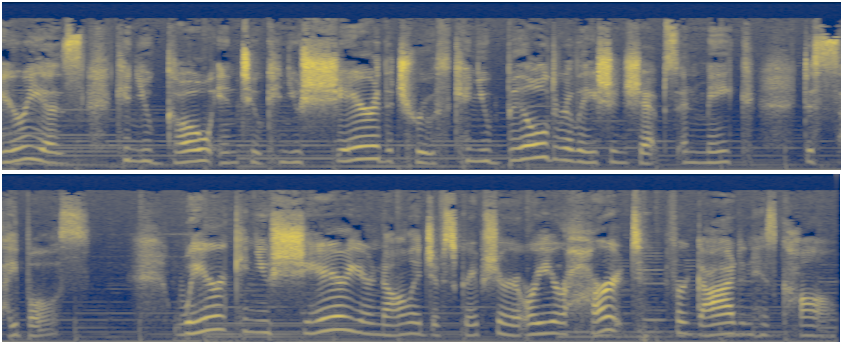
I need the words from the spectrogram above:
areas can you go into? Can you share the truth? Can you build relationships and make disciples? Where can you share your knowledge of Scripture or your heart for God and His call?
